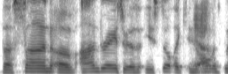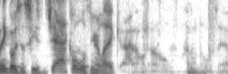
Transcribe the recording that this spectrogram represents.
the son of Andre so he doesn't you still like you know all this then goes and sees jackals and you're like I don't know. I don't know what's happening.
